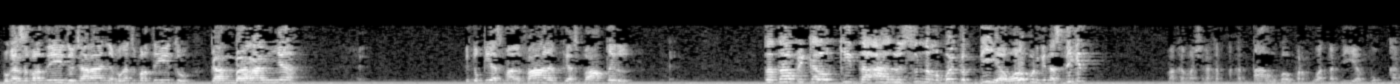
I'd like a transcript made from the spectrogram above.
Bukan seperti itu caranya, bukan seperti itu gambarannya. Itu kias malfarid, kias batil. Tetapi kalau kita ahlu sunnah memboikot dia walaupun kita sedikit, maka masyarakat akan tahu bahwa perbuatan dia bukan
